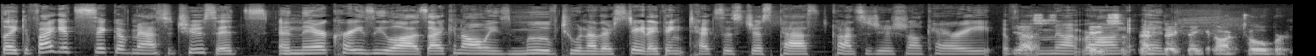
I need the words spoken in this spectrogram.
like if I get sick of Massachusetts and their crazy laws, I can always move to another state. I think Texas just passed constitutional carry, if yes, I'm not wrong. Effect, and, I think in October.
